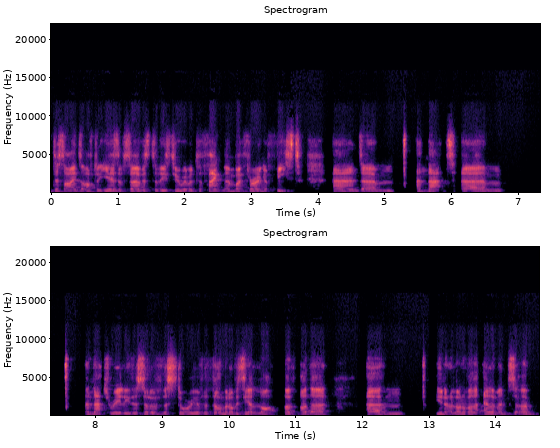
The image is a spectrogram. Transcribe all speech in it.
decides after years of service to these two women to thank them by throwing a feast, and um, and that um, and that's really the sort of the story of the film, and obviously a lot of other um, you know a lot of other elements um,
